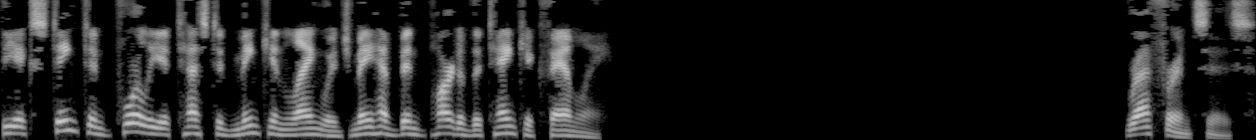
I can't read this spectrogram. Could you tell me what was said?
The extinct and poorly attested Minkin language may have been part of the Tangkic family. References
